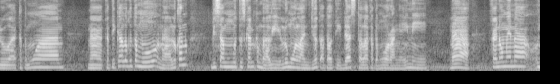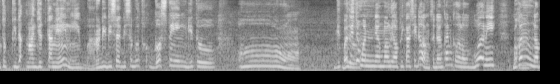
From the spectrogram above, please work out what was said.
lu ketemuan. Nah, ketika lu ketemu, nah lu kan bisa memutuskan kembali lu mau lanjut atau tidak setelah ketemu orangnya ini. Nah, fenomena untuk tidak melanjutkannya ini baru bisa disebut ghosting gitu. Oh. Gitu. Berarti cuman yang melalui aplikasi doang. Sedangkan kalau gua nih, gua kan nggak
